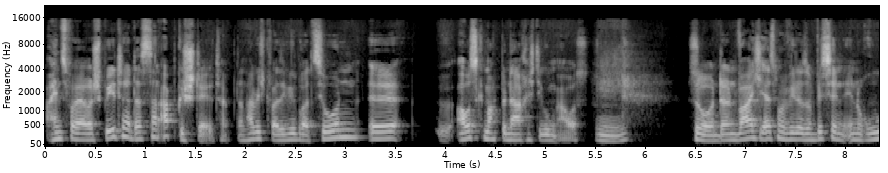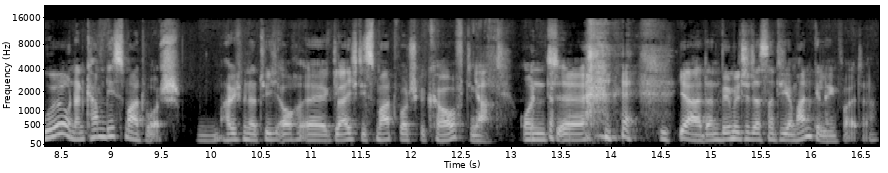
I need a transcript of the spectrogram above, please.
ein, zwei Jahre später das dann abgestellt habe. Dann habe ich quasi Vibrationen äh, ausgemacht, Benachrichtigung aus. So, und dann war ich erstmal wieder so ein bisschen in Ruhe und dann kam die Smartwatch. Habe ich mir natürlich auch äh, gleich die Smartwatch gekauft. Ja. Und äh, ja, dann bimmelte das natürlich am Handgelenk weiter.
